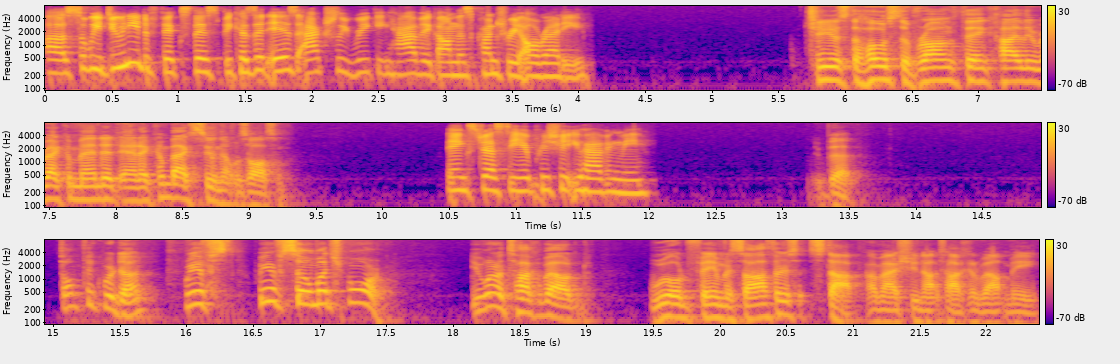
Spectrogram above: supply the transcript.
Uh, so we do need to fix this because it is actually wreaking havoc on this country already. She is the host of Wrong Think. Highly recommend it. Anna, come back soon. That was awesome. Thanks, Jesse. Appreciate you having me. You bet. Don't think we're done. We have we have so much more. You want to talk about world famous authors? Stop. I'm actually not talking about me.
